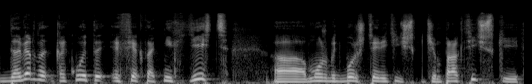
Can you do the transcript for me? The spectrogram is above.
наверное, какой-то эффект от них есть, может быть, больше теоретический, чем практический.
